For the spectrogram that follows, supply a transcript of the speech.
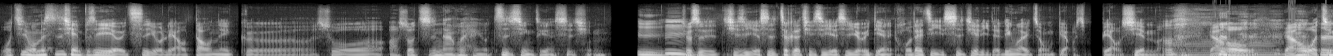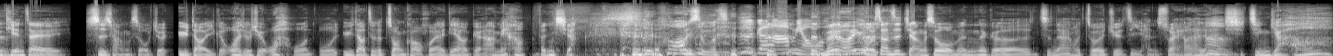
我记得我们之前不是也有一次有聊到那个说啊，说直男会很有自信这件事情。嗯嗯，就是其实也是这个，其实也是有一点活在自己世界里的另外一种表表现嘛。哦、然后，然后我今天在市场的时候，我就遇到一个哇，就觉得哇，我我遇到这个状况，回来一定要跟阿苗分享。为什么是跟阿苗？没有啊，因为我上次讲说，我们那个直男会就会觉得自己很帅哈，他就很惊讶哦，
